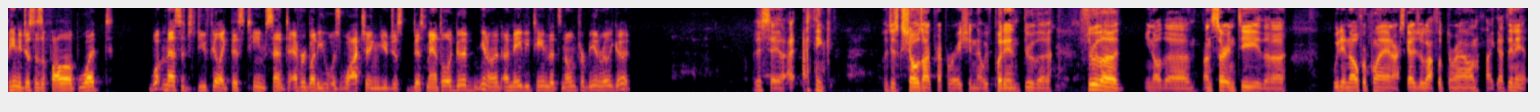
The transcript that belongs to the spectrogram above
Beanie, just as a follow up, what what message do you feel like this team sent to everybody who was watching you just dismantle a good, you know, a Navy team that's known for being really good? I just say I, I think it just shows our preparation that we've put in through the through the you know the uncertainty, the we didn't know if we're playing, our schedule got flipped around. Like that didn't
